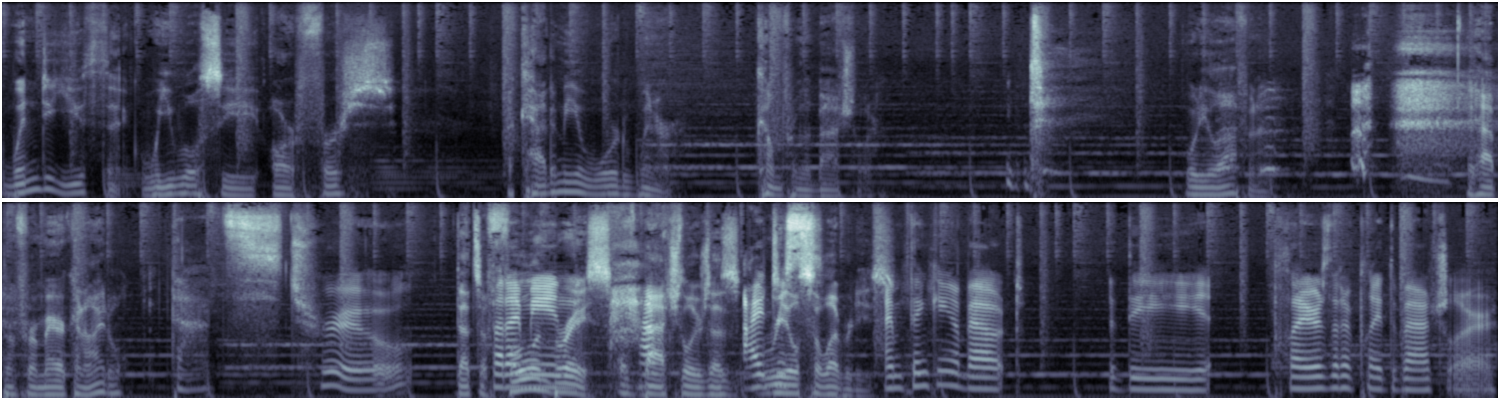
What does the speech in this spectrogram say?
when do you think we will see our first Academy Award winner come from The Bachelor? what are you laughing at? It happened for American Idol. That's true. That's a But full I mean, embrace of ha- bachelors as I real just- celebrities. I'm thinking about the players that have played The Bachelor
